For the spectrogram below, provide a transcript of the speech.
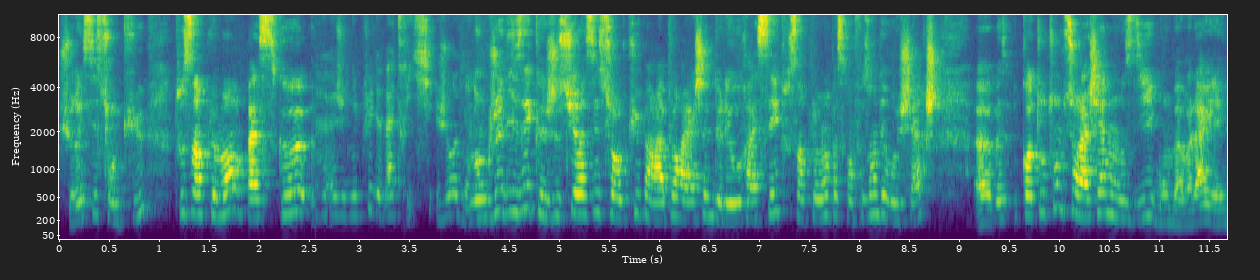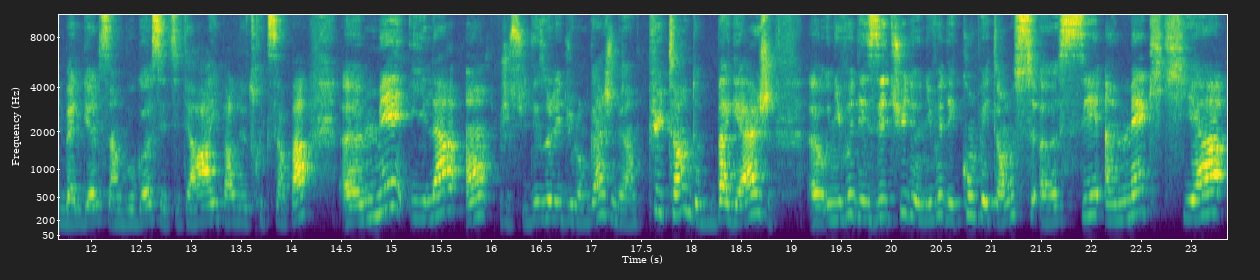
je suis restée sur le cul, tout simplement parce que... Euh, je n'ai plus de batterie, je reviens. Donc je disais que je suis restée sur le cul par rapport à la chaîne de Léo Grasset, tout simplement parce qu'en faisant des recherches, euh, quand on tombe sur la chaîne, on se dit, bon bah voilà, il a une belle gueule, c'est un beau gosse, etc. Il parle de trucs sympas. Euh, mais il a un, je suis désolée du langage, mais un putain de bagage euh, au niveau des études et au niveau des compétences. c'est un mec qui a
